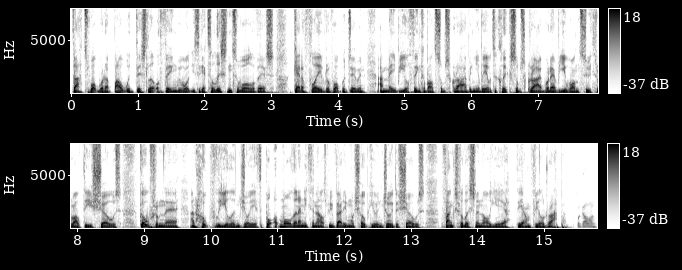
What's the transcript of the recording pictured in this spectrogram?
That's what we're about with this little thing. We want you to get to listen to all of this, get a flavour of what we're doing, and maybe you'll think about subscribing. You'll be able to click subscribe whenever you want to throughout these shows. Go from there, and hopefully you'll enjoy it. But more than anything else, we very much hope you enjoy the shows. Thanks for listening all year. The Anfield Wrap. We're going.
